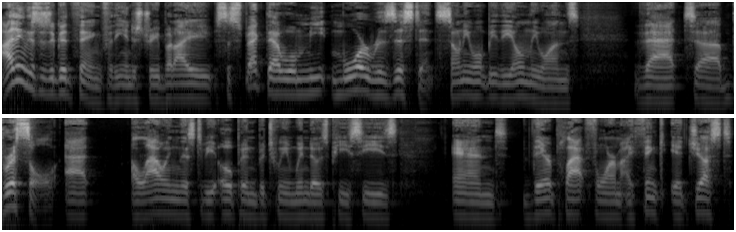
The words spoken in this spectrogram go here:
I think this is a good thing for the industry, but I suspect that will meet more resistance. Sony won't be the only ones that uh, bristle at allowing this to be open between Windows PCs and their platform. I think it just,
